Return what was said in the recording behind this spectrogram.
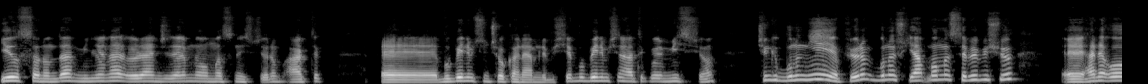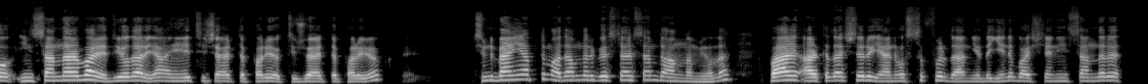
yıl sonunda milyoner öğrencilerimin olmasını istiyorum. Artık e, bu benim için çok önemli bir şey. Bu benim için artık böyle misyon. Çünkü bunu niye yapıyorum? Bunu yapmamın sebebi şu. E, hani o insanlar var ya diyorlar ya e, ticarette para yok, ticarette para yok. Şimdi ben yaptım adamları göstersem de anlamıyorlar. Bari arkadaşları yani o sıfırdan ya da yeni başlayan insanları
